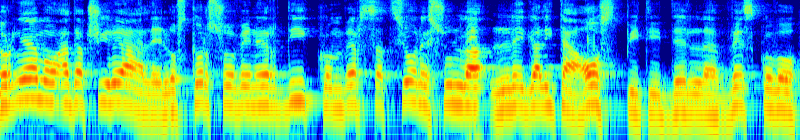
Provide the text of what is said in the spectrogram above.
Torniamo ad Acireale, lo scorso venerdì conversazione sulla legalità, ospiti del vescovo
